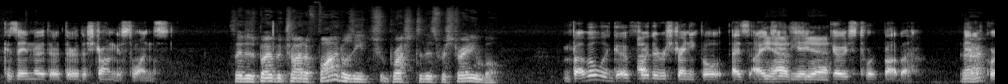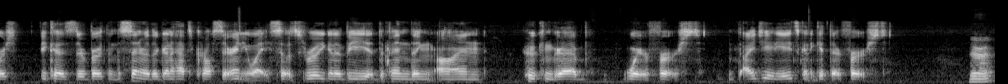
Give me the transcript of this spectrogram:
because they know that they're the strongest ones. So does Boba try to fight, or does he rush to this restraining bolt? Bubba would go for the restraining bolt as IG88 has- yeah. goes toward Bubba. And Alright. of course, because they're both in the center, they're going to have to cross there anyway. So it's really going to be depending on who can grab where first. IG88 is going to get there first. All right.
